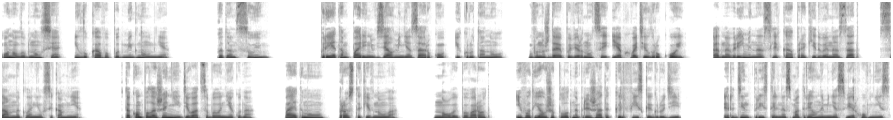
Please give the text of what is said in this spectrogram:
Он улыбнулся и лукаво подмигнул мне. «Потанцуем?» При этом парень взял меня за руку и крутанул, вынуждая повернуться и обхватил рукой, одновременно слегка опрокидывая назад, сам наклонился ко мне. В таком положении деваться было некуда, поэтому Просто кивнула. Новый поворот, и вот я уже плотно прижата к эльфийской груди. Эрдин пристально смотрел на меня сверху вниз.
